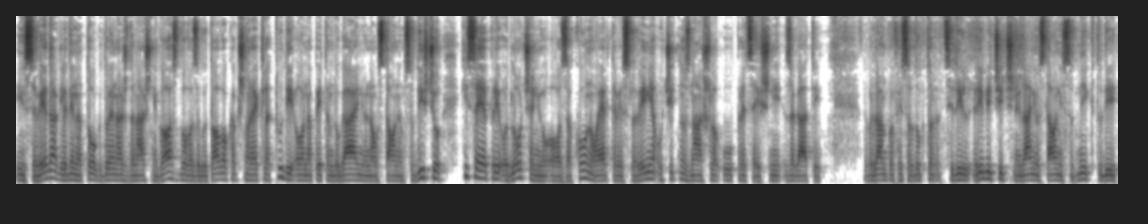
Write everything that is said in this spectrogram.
In seveda, glede na to, kdo je naš današnji gost, bova zagotovo kakšno rekla tudi o napetem dogajanju na ustavnem sodišču, ki se je pri odločanju o zakonu o RTV Slovenija očitno znašlo v precejšnji zagati. Dobrodan, profesor dr. Ciril Ribičič, nekdani ustavni sodnik, tudi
